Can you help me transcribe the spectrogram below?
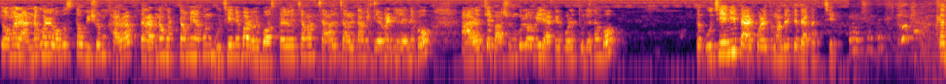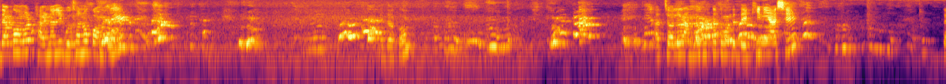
তো আমার রান্নাঘরের অবস্থা ভীষণ খারাপ। তা রান্নাঘরটা আমি এখন গুছিয়ে নেবার ওই বস্তায় রয়েছে আমার চাল। চালটা আমি ড্রামে ঢেলে নেব। আর হচ্ছে বাসনগুলো আমি র্যাকের পরে তুলে নেব। তো গুছিয়ে নিই, তারপরে তোমাদেরকে দেখাচ্ছি। তা দেখো আমার ফাইনালি গোছানো কমপ্লিট দেখো। আর চলো রান্নাঘরটা তোমাদের দেখিয়ে নিয়ে আসি। তা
